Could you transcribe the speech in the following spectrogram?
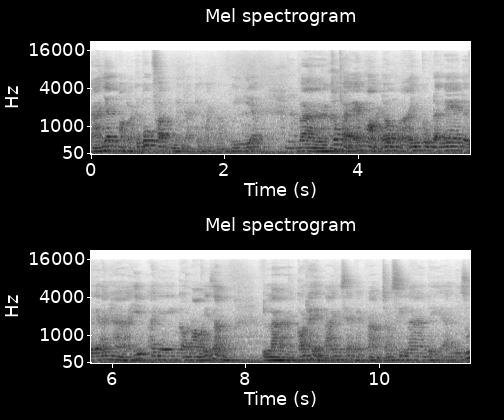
cá nhân hoặc là cái bộ phận mình đạt kế hoạch nó có ý nghĩa. Và không phải em hỏi đâu mà anh cũng đã nghe tới anh Hà Hip anh ấy có nói rằng là có thể là anh sẽ phải vào trong Sila để anh giúp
